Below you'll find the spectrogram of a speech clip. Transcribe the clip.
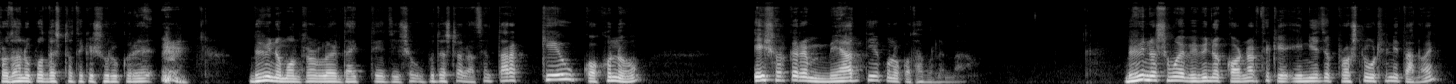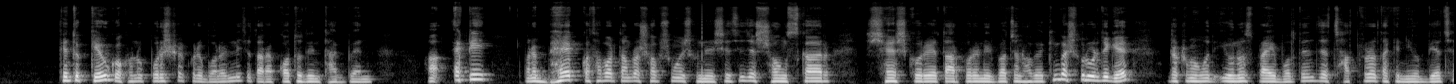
প্রধান উপদেষ্টা থেকে শুরু করে বিভিন্ন মন্ত্রণালয়ের দায়িত্বে যেসব উপদেষ্টারা আছেন, তারা কেউ কখনো এই সরকারের মেয়াদ নিয়ে কোনো কথা বলেন না। বিভিন্ন সময় বিভিন্ন কর্নার থেকে এই নিয়ে যে প্রশ্ন ওঠেনি তা নয়, কিন্তু কেউ কখনো পরিষ্কার করে বলেননি যে তারা কতদিন থাকবেন। একটি মানে ভ্যাগ কথাবার্তা আমরা সবসময় শুনে এসেছি যে সংস্কার শেষ করে তারপরে নির্বাচন হবে কিংবা শুরুর দিকে ডক্টর মোহাম্মদ ইউনুস প্রায় বলতেন যে ছাত্ররা তাকে নিয়োগ দিয়েছে,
